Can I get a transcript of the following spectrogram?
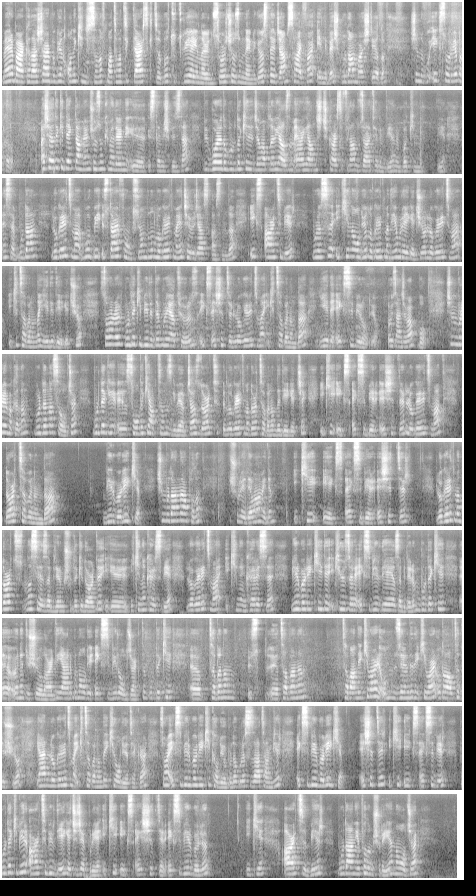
Merhaba arkadaşlar. Bugün 12. sınıf matematik ders kitabı Tutku Yayınları'nın soru çözümlerini göstereceğim. Sayfa 55. Buradan başlayalım. Şimdi bu ilk soruya bakalım. Aşağıdaki denklemlerin çözüm kümelerini e, istemiş bizden. Bu arada buradaki cevapları yazdım. Eğer yanlış çıkarsa falan düzeltelim diye. Hani bakayım diye. Neyse buradan logaritma bu bir üstel fonksiyon. Bunu logaritmaya çevireceğiz aslında. x artı 1 Burası 2 ne oluyor? Logaritma diye buraya geçiyor. Logaritma 2 tabanında 7 diye geçiyor. Sonra buradaki 1'i de buraya atıyoruz. x eşittir logaritma 2 tabanında 7 eksi 1 oluyor. O yüzden cevap bu. Şimdi buraya bakalım. Burada nasıl olacak? Buradaki e, soldaki yaptığımız gibi yapacağız. 4 logaritma 4 tabanında diye geçecek. 2x eksi 1 eşittir logaritma 4 tabanında 1 bölü 2. Şimdi buradan ne yapalım? Şuraya devam edeyim. 2x eksi 1 eşittir. Logaritma 4 nasıl yazabilirim şuradaki 4'ü? 2'nin karesi diye. Logaritma 2'nin karesi 1 bölü 2'yi de 2 üzeri eksi 1 diye yazabilirim. Buradaki e, öne düşüyorlardı. Yani bu ne oluyor? Eksi 1 olacaktı. Buradaki e, tabanın üst e, tabanın Tabanda 2 var ya onun üzerinde de 2 var o da alta düşüyor. Yani logaritma 2 tabanında 2 oluyor tekrar. Sonra eksi 1 bölü 2 kalıyor burada. Burası zaten 1. Eksi 1 bölü 2 eşittir 2x eksi 1. Buradaki 1 artı 1 diye geçecek buraya. 2x eşittir eksi 1 bölü 2 artı 1. Buradan yapalım şurayı. Ne olacak?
